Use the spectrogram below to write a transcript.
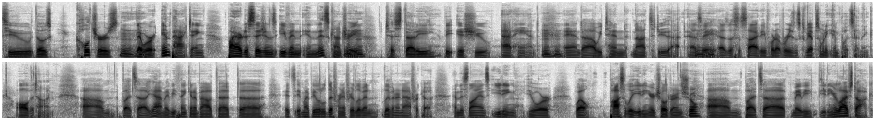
to those cultures that Mhm. we're impacting by our decisions, even in this country, Mhm. to study the issue at hand. Mhm. And uh, we tend not to do that as a as a society for whatever reasons, because we have so many inputs. I think all the time. Um, but uh, yeah, maybe thinking about that. Uh, it's, it might be a little different if you're living living in Africa and this lion's eating your well, possibly eating your children. Sure. Um, but uh, maybe eating your livestock.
